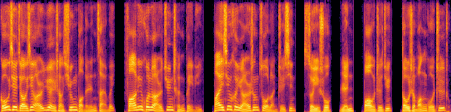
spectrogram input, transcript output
苟且侥幸而怨上凶暴的人在位，法令混乱而君臣背离，百姓恨怨而生作乱之心。所以说，人暴之君都是亡国之主，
